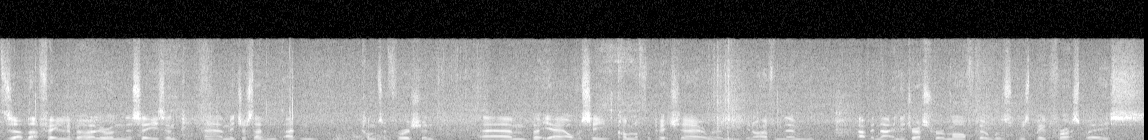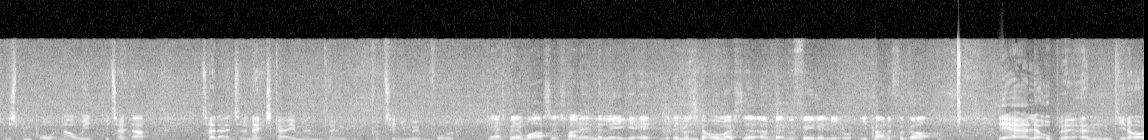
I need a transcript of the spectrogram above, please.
deserved that feeling a bit earlier on in the season. Um, it just hadn't hadn't come to fruition. Um, but yeah, obviously coming off the pitch there and you know having them having that in the dressing room after was, was big for us. But it's it's important now we, we take that take that into the next game and, and continue moving forward. Yeah, it's been a while since we've had it in the league. It, it was almost a, a, bit of a feeling you, you kind of forgot. Yeah, a little bit, and you know,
